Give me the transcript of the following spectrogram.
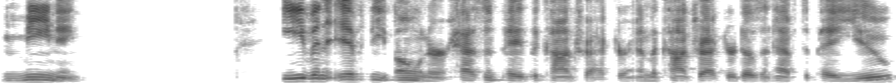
meaning even if the owner hasn't paid the contractor and the contractor doesn't have to pay you,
